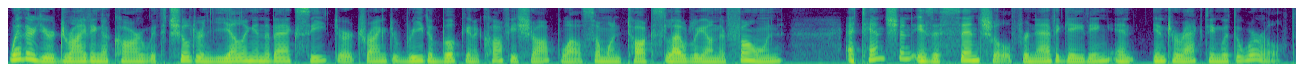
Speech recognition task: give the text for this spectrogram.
Whether you're driving a car with children yelling in the back seat or trying to read a book in a coffee shop while someone talks loudly on their phone, attention is essential for navigating and interacting with the world.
